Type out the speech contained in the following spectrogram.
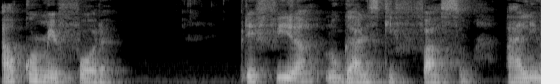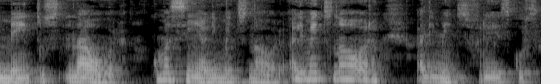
Ao comer fora, prefira lugares que façam alimentos na hora. Como assim alimentos na hora? Alimentos na hora, alimentos frescos,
